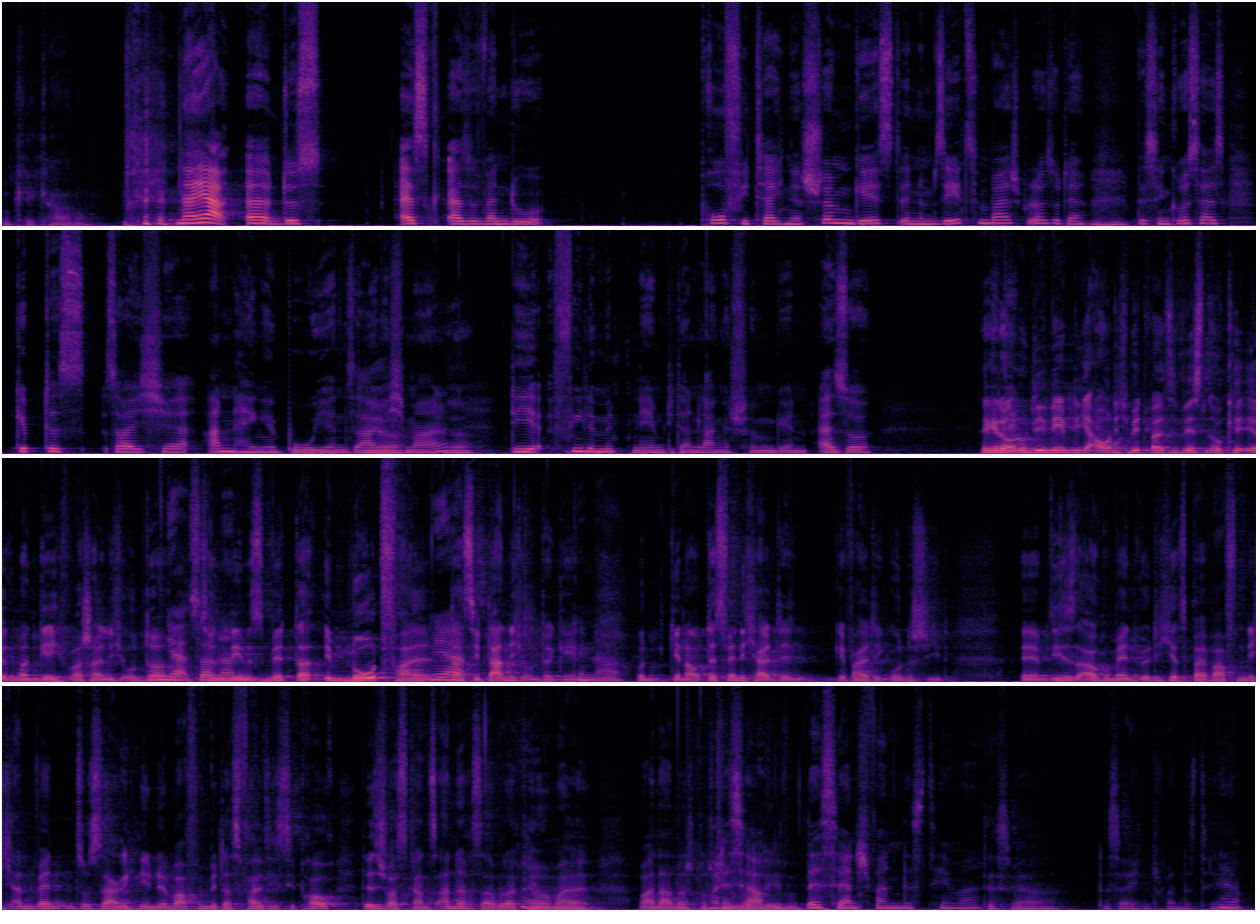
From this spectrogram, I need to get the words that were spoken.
Okay, keine Ahnung. Naja, äh, das, es, also wenn du profitechnisch schwimmen gehst, in einem See zum Beispiel oder so, der ein bisschen größer ist, gibt es solche Anhängebojen, sage ja, ich mal, Ja. die viele mitnehmen, die dann lange schwimmen gehen. Also, Ja, genau. Und die nehmen die auch nicht mit, weil sie wissen, okay, irgendwann gehe ich wahrscheinlich unter, Ja, sondern sondern- nehmen es mit, da, im Notfall, Ja. dass sie dann nicht untergehen. Genau. Und genau, das finde ich halt den gewaltigen Unterschied. Ähm, dieses Argument würde ich jetzt bei Waffen nicht anwenden, zu sagen, ich nehme eine Waffe mit, dass falls ich sie brauche, das ist was ganz anderes, aber da können Ja. wir mal wann anders noch boah, das drüber wäre reden. ein, das wär ein spannendes Thema. Das wäre das wär echt ein spannendes Thema. Ja.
